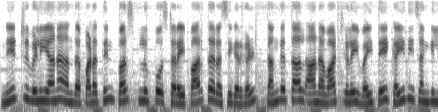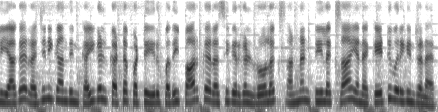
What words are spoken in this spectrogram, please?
நேற்று வெளியான அந்த படத்தின் பர்ஸ்ட் லுக் போஸ்டரை பார்த்த ரசிகர்கள் தங்கத்தால் ஆன வாட்ச்களை வைத்தே கைதி சங்கிலியாக ரஜினிகாந்தின் கைகள் கட்டப்பட்டு இருப்பதை பார்க்க ரசிகர்கள் ரோலக்ஸ் அண்ணன் டீலக்ஸா என கேட்டு வருகின்றனர்.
